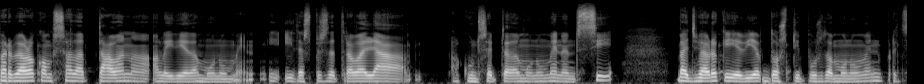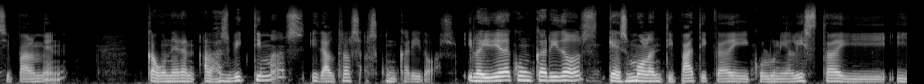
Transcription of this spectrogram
per veure com s'adaptaven a, a la idea de monument. I, I després de treballar el concepte de monument en si, vaig veure que hi havia dos tipus de monument principalment, que un eren a les víctimes i d'altres als conqueridors. I la idea de conqueridors, que és molt antipàtica i colonialista i, i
